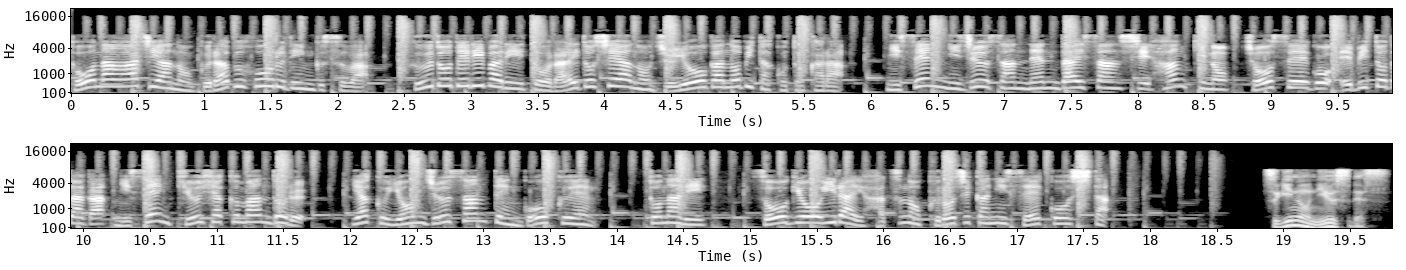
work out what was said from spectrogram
東南アジアのグラブホールディングスはフードデリバリーとライドシェアの需要が伸びたことから2023年第3四半期の調整後エビトダが2900万ドル約43.5億円。となり創業以来初の黒字化に成功した。次のニュースです。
